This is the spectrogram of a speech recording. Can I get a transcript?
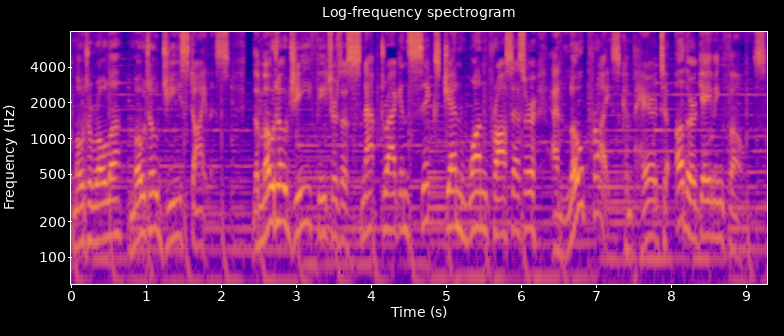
Motorola Moto G Stylus. The Moto G features a Snapdragon 6 Gen 1 processor and low price compared to other gaming phones.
